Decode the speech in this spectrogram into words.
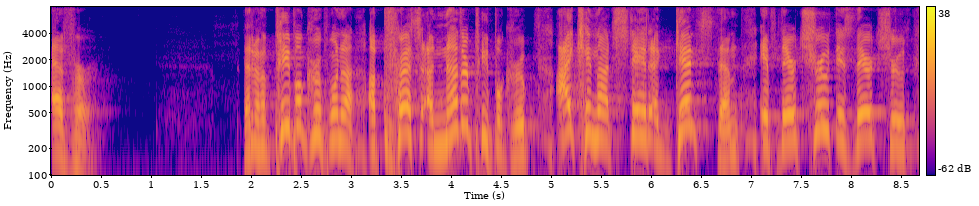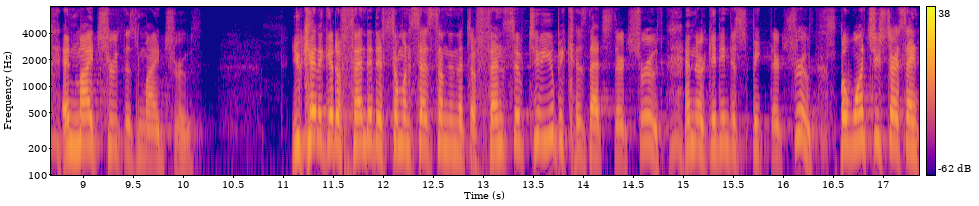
ever. That if a people group want to oppress another people group, I cannot stand against them if their truth is their truth and my truth is my truth. You can't get offended if someone says something that's offensive to you because that's their truth and they're getting to speak their truth. But once you start saying,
